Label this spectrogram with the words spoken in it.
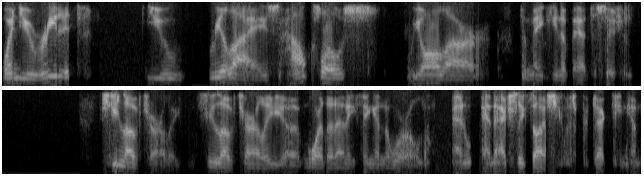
when you read it, you realize how close we all are to making a bad decision. She loved Charlie. She loved Charlie uh, more than anything in the world, and and actually thought she was protecting him.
